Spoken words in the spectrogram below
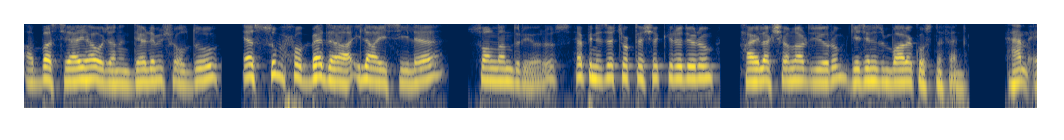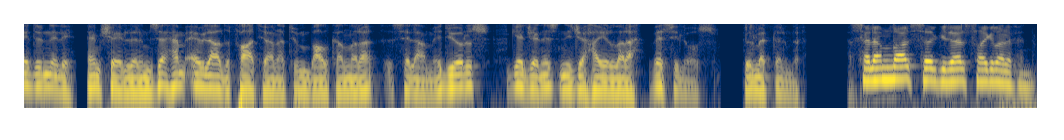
Abbas Yahya hocanın derlemiş olduğu Es-Subhu Beda ilahisiyle sonlandırıyoruz. Hepinize çok teşekkür ediyorum. Hayırlı akşamlar diliyorum. Geceniz mübarek olsun efendim. Hem Edirneli hem şehirlerimize hem evladı Fatiha'na tüm Balkanlara e, selam ediyoruz. Geceniz nice hayırlara vesile olsun. Hürmetlerimle efendim. Selamlar, sevgiler, saygılar efendim.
